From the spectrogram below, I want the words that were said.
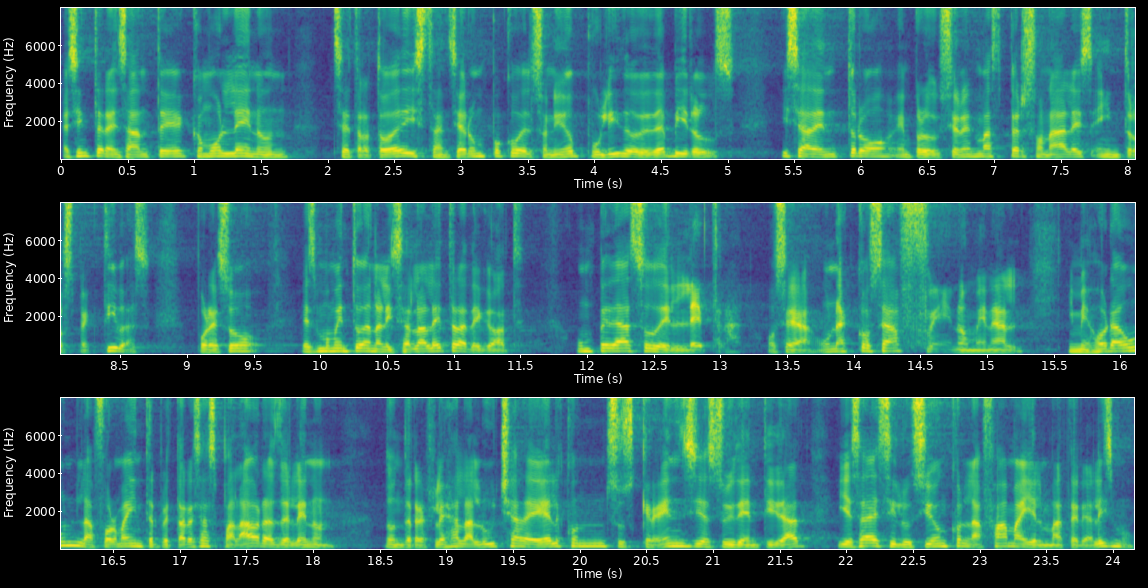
Es interesante cómo Lennon se trató de distanciar un poco del sonido pulido de The Beatles y se adentró en producciones más personales e introspectivas. Por eso es momento de analizar la letra de God, un pedazo de letra, o sea, una cosa fenomenal. Y mejor aún la forma de interpretar esas palabras de Lennon, donde refleja la lucha de él con sus creencias, su identidad y esa desilusión con la fama y el materialismo.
